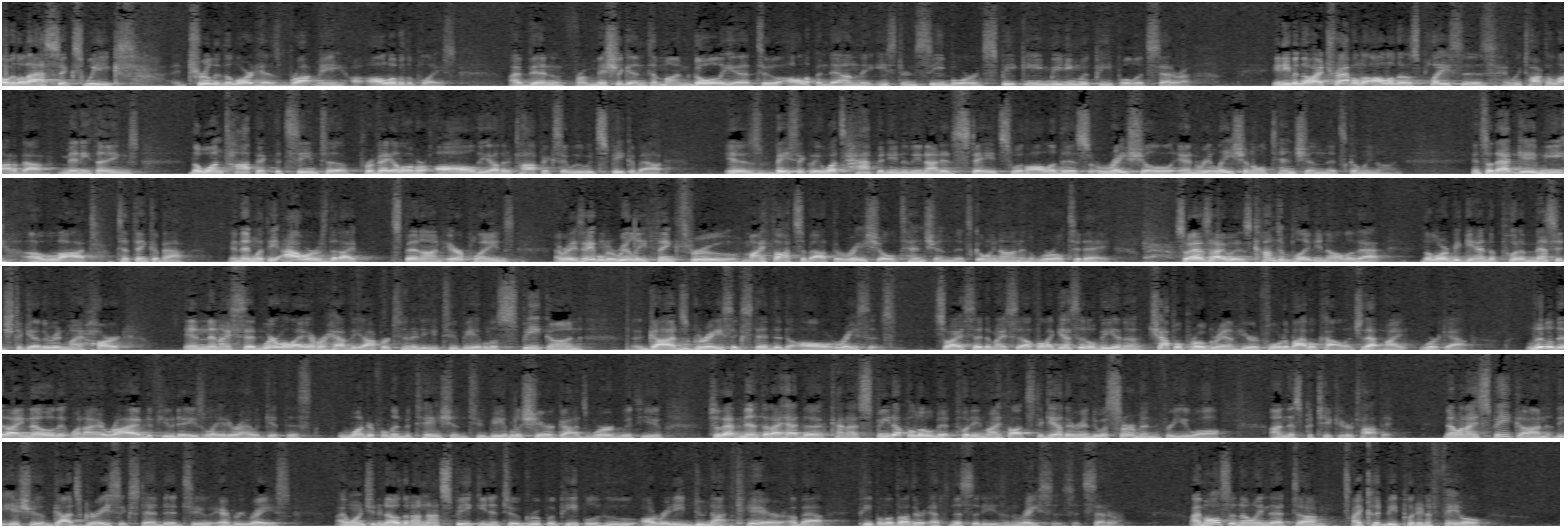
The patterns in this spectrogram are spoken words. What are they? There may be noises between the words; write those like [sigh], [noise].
Over the last six weeks, truly the Lord has brought me all over the place. I've been from Michigan to Mongolia to all up and down the eastern seaboard, speaking, meeting with people, etc. And even though I traveled to all of those places, and we talked a lot about many things, the one topic that seemed to prevail over all the other topics that we would speak about is basically what's happening in the United States with all of this racial and relational tension that's going on. And so that gave me a lot to think about. And then with the hours that I spent on airplanes, I was able to really think through my thoughts about the racial tension that's going on in the world today. So as I was contemplating all of that, the Lord began to put a message together in my heart. And then I said, Where will I ever have the opportunity to be able to speak on God's grace extended to all races? So I said to myself, Well, I guess it'll be in a chapel program here at Florida Bible College. That might work out. Little did I know that when I arrived a few days later, I would get this wonderful invitation to be able to share God's Word with you. So that meant that I had to kind of speed up a little bit, putting my thoughts together into a sermon for you all on this particular topic. Now, when I speak on the issue of God's grace extended to every race, I want you to know that I'm not speaking it to a group of people who already do not care about people of other ethnicities and races, etc. I'm also knowing that um, I could be putting a fatal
